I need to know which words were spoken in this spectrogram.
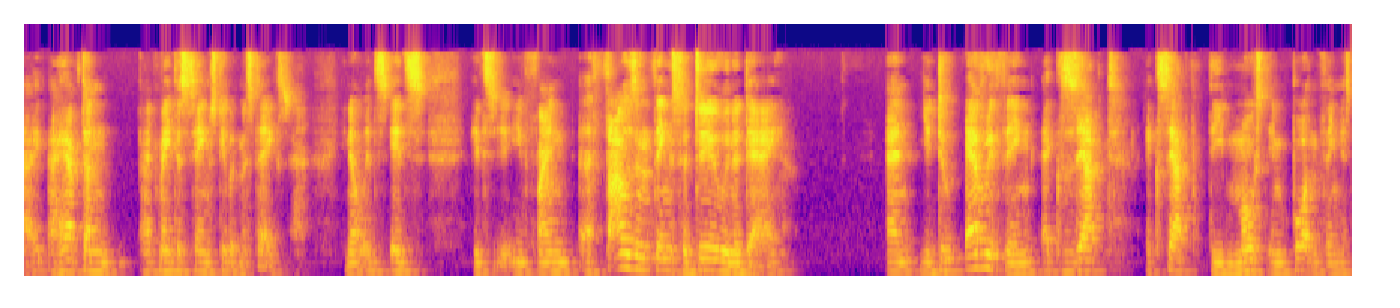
I I have done I've made the same stupid mistakes. You know, it's it's it's you find a thousand things to do in a day, and you do everything except except the most important thing is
